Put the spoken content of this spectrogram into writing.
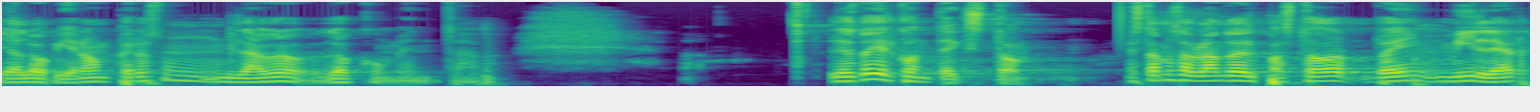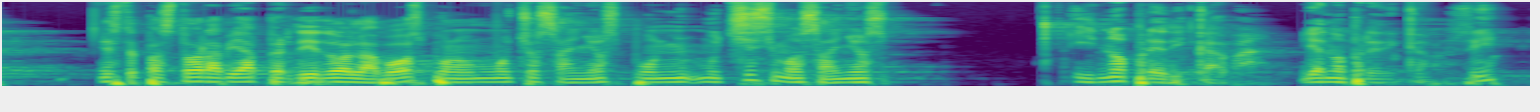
ya lo vieron, pero es un milagro documentado. Les doy el contexto. Estamos hablando del pastor Dwayne Miller. Este pastor había perdido la voz por muchos años, por muchísimos años, y no predicaba, ya no predicaba, ¿sí?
